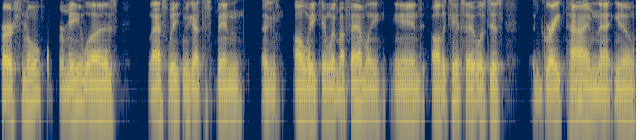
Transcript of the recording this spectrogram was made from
Personal for me was last week we got to spend a, all weekend with my family and all the kids. So it was just a great time that, you know,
